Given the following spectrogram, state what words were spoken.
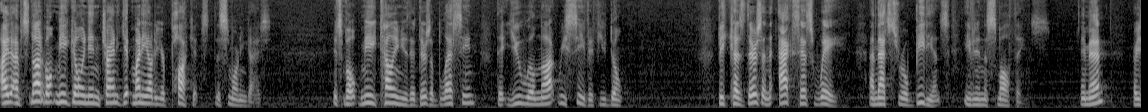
I, it's not about me going in and trying to get money out of your pockets this morning, guys. It's about me telling you that there's a blessing that you will not receive if you don't. Because there's an access way, and that's through obedience, even in the small things. Amen. Are you,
